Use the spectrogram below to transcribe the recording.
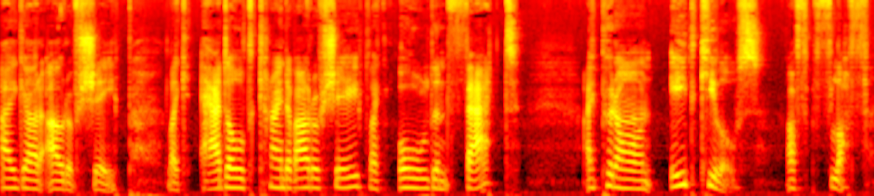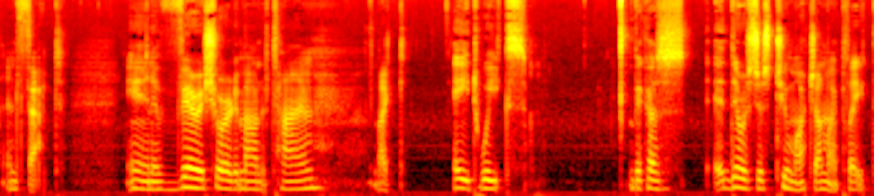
I got out of shape. Like adult kind of out of shape, like old and fat. I put on eight kilos of fluff and fat in a very short amount of time, like eight weeks, because there was just too much on my plate.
